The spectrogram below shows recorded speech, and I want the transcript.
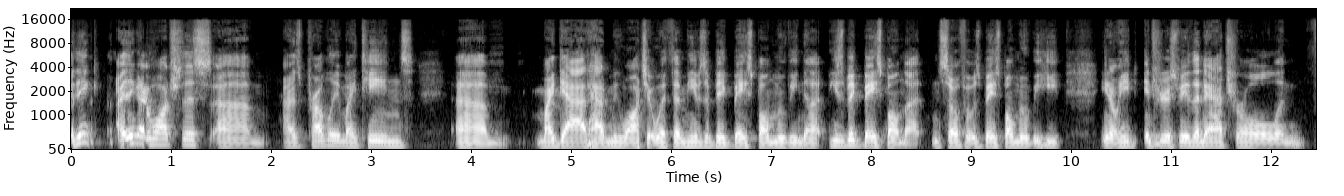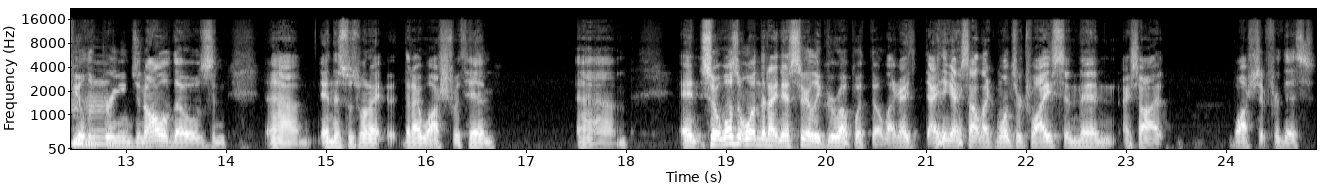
I think I think I watched this. Um, I was probably in my teens. Um, my dad had me watch it with him. He was a big baseball movie nut. He's a big baseball nut, and so if it was baseball movie, he, you know, he introduced me to The Natural and Field Mhm. of Dreams and all of those. And um, and this was one I that I watched with him. Um, and so it wasn't one that I necessarily grew up with though. Like I, I think I saw it like once or twice, and then I saw it, watched it for this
